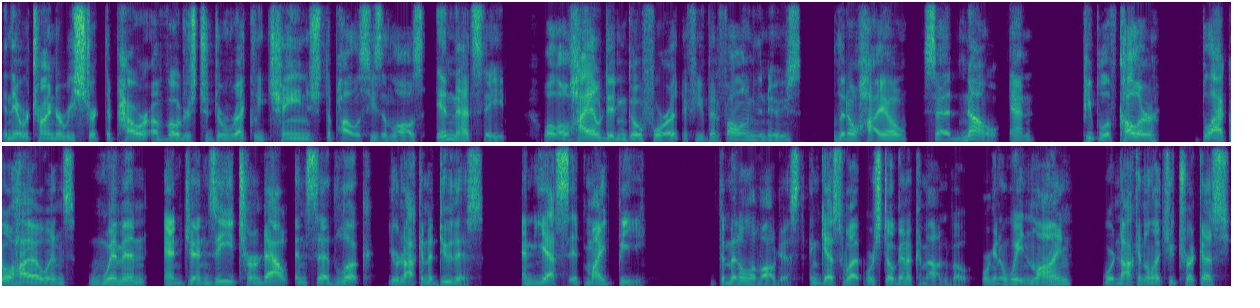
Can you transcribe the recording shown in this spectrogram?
and they were trying to restrict the power of voters to directly change the policies and laws in that state. Well, Ohio didn't go for it if you've been following the news that Ohio said no and people of color, black Ohioans, women and Gen Z turned out and said, "Look, you're not going to do this." And yes, it might be the middle of August. And guess what? We're still going to come out and vote. We're going to wait in line we're not going to let you trick us.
